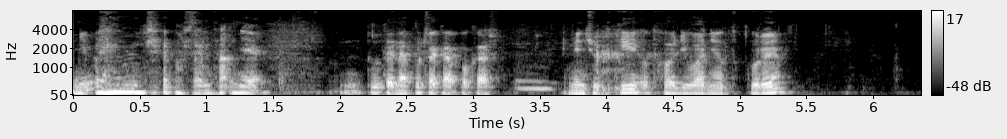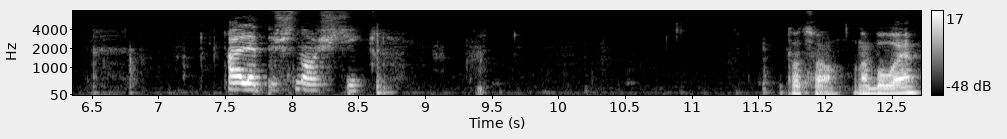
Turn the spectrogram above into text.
Nie, nie przepraszam, na mnie. Tutaj na kurczaka pokaż. Mięciutki, odchodzi ładnie od skóry. Ale pyszności. To co? Na bułę?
